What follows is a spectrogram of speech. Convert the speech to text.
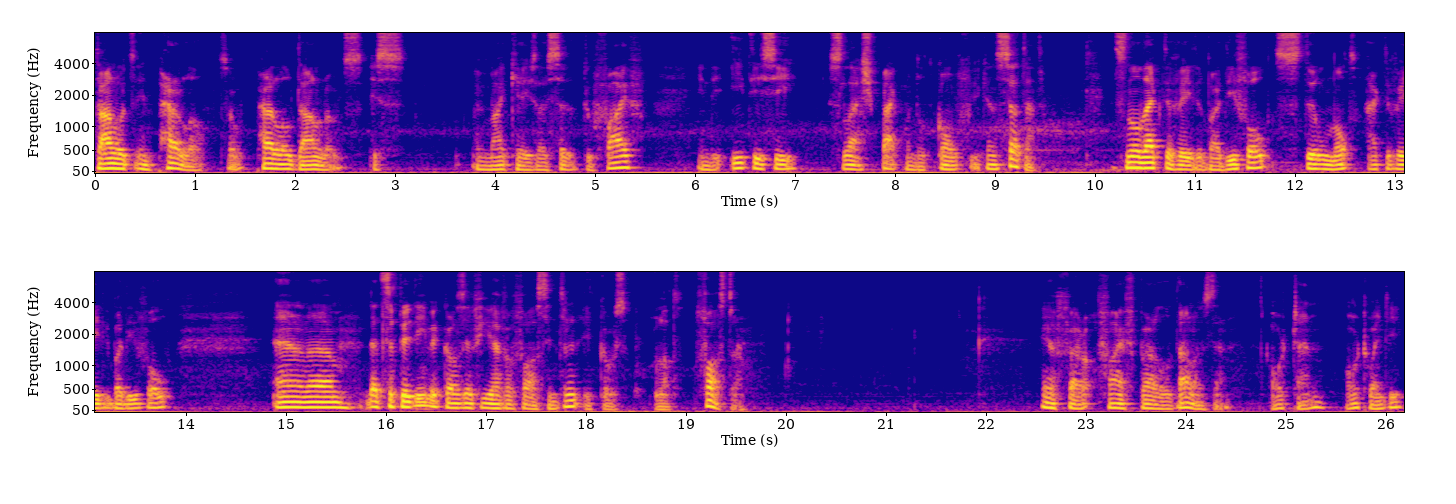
download in parallel. So parallel downloads is, in my case, I set it to five. In the etc slash pacman.conf, you can set that. It's not activated by default, still not activated by default. And um, that's a pity because if you have a fast internet, it goes a lot faster. You have five parallel downloads then, or 10, or 20,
